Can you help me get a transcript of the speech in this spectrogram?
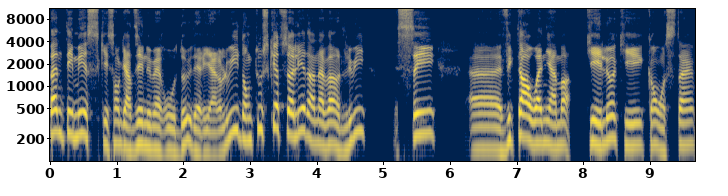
Pantémis, qui est son gardien numéro 2 derrière lui. Donc, tout ce qu'il y a de solide en avant de lui, c'est euh, Victor Wanyama, qui est là, qui est constant,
